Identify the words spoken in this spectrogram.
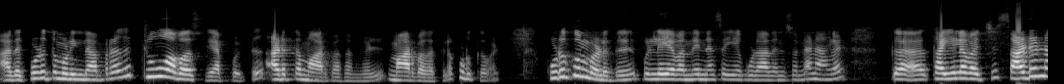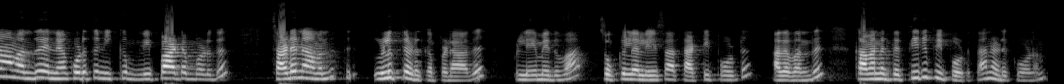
அதை கொடுத்து முடிந்த பிறகு டூ ஹவர்ஸ் கேப் விட்டு அடுத்த மார்பகங்கள் மார்பகத்தில் கொடுக்க வேண்டும் கொடுக்கும் பொழுது பிள்ளைய வந்து என்ன செய்யக்கூடாதுன்னு சொன்னால் நாங்கள் க கையில் வச்சு சடனாக வந்து என்ன கொடுத்து நிற்கும் நிப்பாட்டும் பொழுது சடனாக வந்து இழுத்தெடுக்கப்படாது பிள்ளைய மெதுவாக சொக்கில் லேசாக தட்டி போட்டு அதை வந்து கவனத்தை திருப்பி போட்டு தான் எடுக்கணும்.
